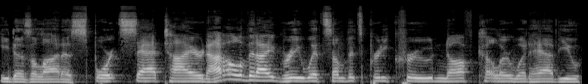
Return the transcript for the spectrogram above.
he does a lot of sports satire. Not all of it I agree with. Some of it's pretty crude and off color, what have you.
